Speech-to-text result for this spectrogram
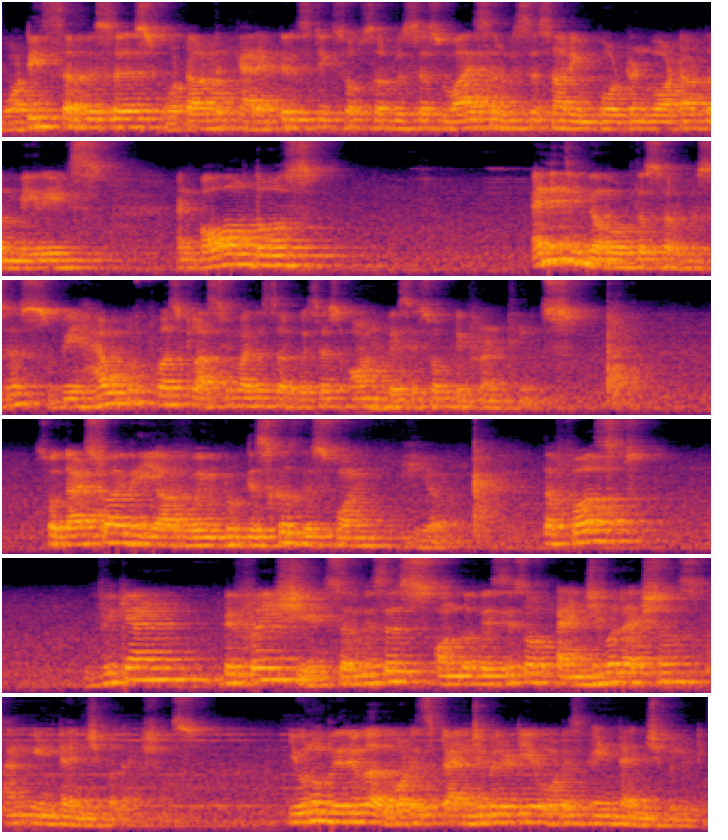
what is services? What are the characteristics of services? Why services are important? What are the merits? And all those anything about the services we have to first classify the services on basis of different things. So that's why we are going to discuss this point here. The first we can differentiate services on the basis of tangible actions and intangible actions. You know very well what is tangibility what is intangibility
